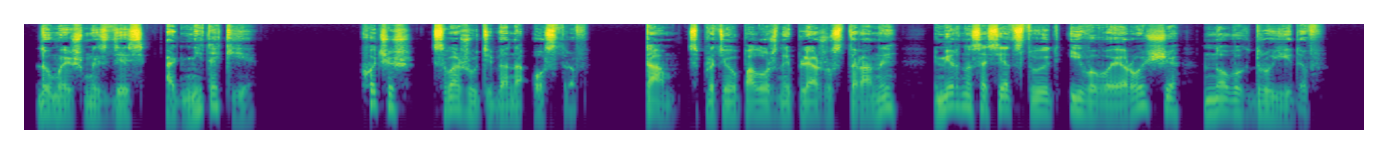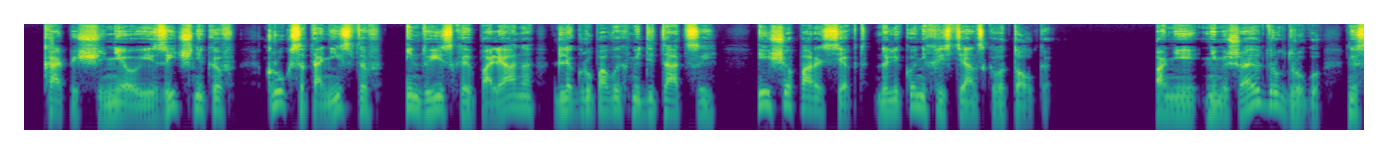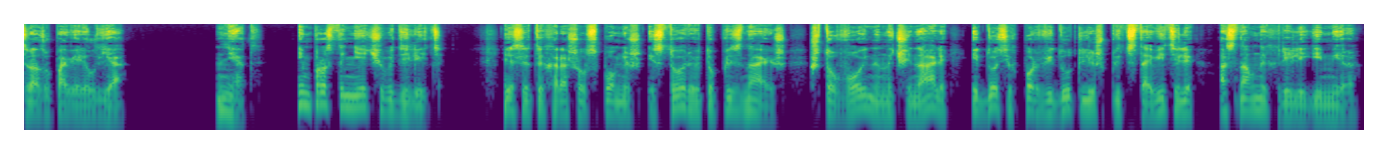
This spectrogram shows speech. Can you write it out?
«Думаешь, мы здесь одни такие? Хочешь, свожу тебя на остров?» Там, с противоположной пляжу стороны, мирно соседствует ивовая роща новых друидов, капище неоязычников, круг сатанистов, индуистская поляна для групповых медитаций и еще пара сект далеко не христианского толка. «Они не мешают друг другу?» — не сразу поверил я. «Нет, им просто нечего делить. Если ты хорошо вспомнишь историю, то признаешь, что войны начинали и до сих пор ведут лишь представители основных религий мира.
